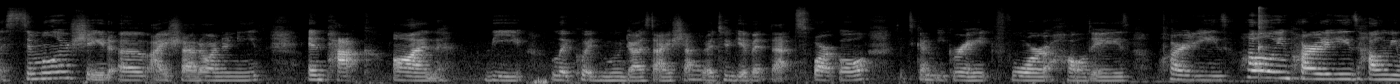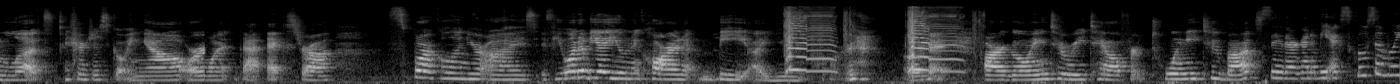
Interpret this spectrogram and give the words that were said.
a similar shade of eyeshadow underneath and pack on the liquid moon dust eyeshadow to give it that sparkle. So it's going to be great for holidays, parties, Halloween parties, Halloween looks. If you're just going out or want that extra sparkle in your eyes. If you want to be a unicorn, be a unicorn. okay are going to retail for 22 bucks. So they're going to be exclusively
